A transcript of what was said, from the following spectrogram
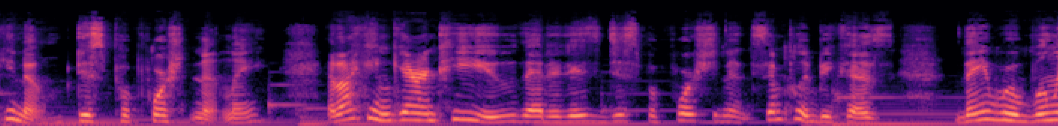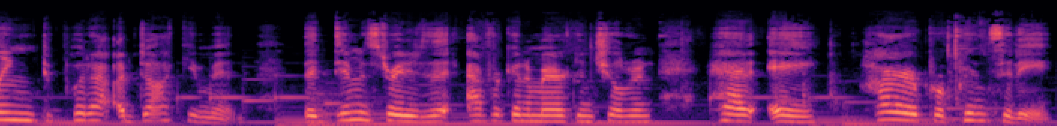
you know disproportionately and i can guarantee you that it is disproportionate simply because they were willing to put out a document that demonstrated that african american children had a higher propensity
